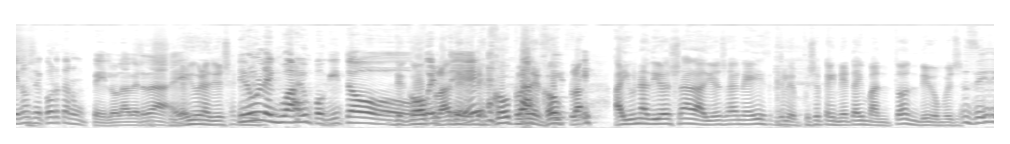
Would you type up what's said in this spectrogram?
que no se cortan un pelo, la verdad. Sí, ¿eh? hay una diosa que Tiene un lenguaje un poquito de copla, fuerte, de, ¿eh? de copla, de copla. sí. Hay una diosa, la diosa Neith, que le puse peineta y mantón, digo, pues... Sí,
